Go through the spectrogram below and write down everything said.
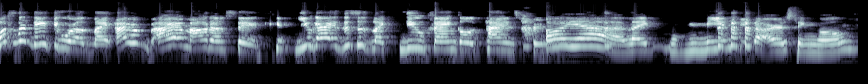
I don't know. What's the dating world like? I am I am out of sync. You guys, this is like newfangled times for me. Oh yeah, like me and Tita are single,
